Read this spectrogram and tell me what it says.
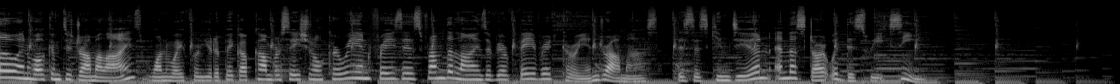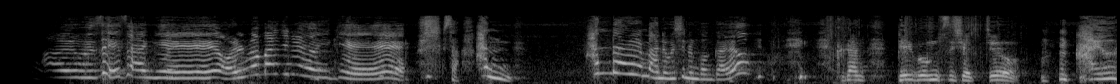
Hello and welcome to Drama Lines, one way for you to pick up conversational Korean phrases from the lines of your favorite Korean dramas. This is Kim Ji-eun, and let's start with this week's scene. 아유 세상에 얼마만이래요 이게 그래서 한 한 달 만에 오시는 건가요? 그간 별거 없으셨죠? 아유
